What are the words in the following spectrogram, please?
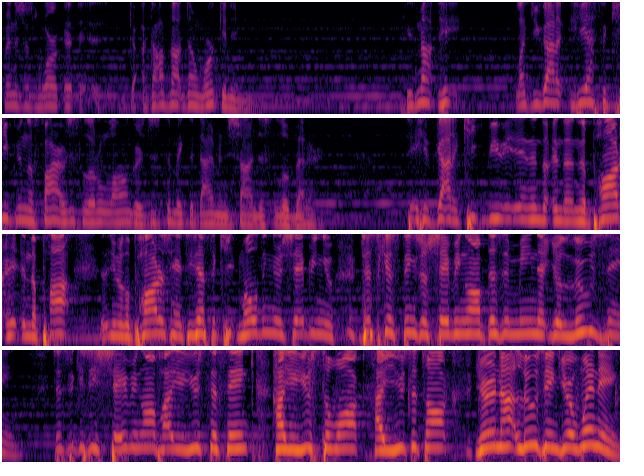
finish its work. it- it- God's not done working in you. He's not, he, like you gotta, he has to keep you in the fire just a little longer just to make the diamond shine just a little better. He- He's got to keep you in the, in the in the pot in the pot, you know, the potter's hands. He has to keep molding you and shaping you. Just because things are shaving off doesn't mean that you're losing. Just because he's shaving off how you used to think, how you used to walk, how you used to talk, you're not losing, you're winning.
